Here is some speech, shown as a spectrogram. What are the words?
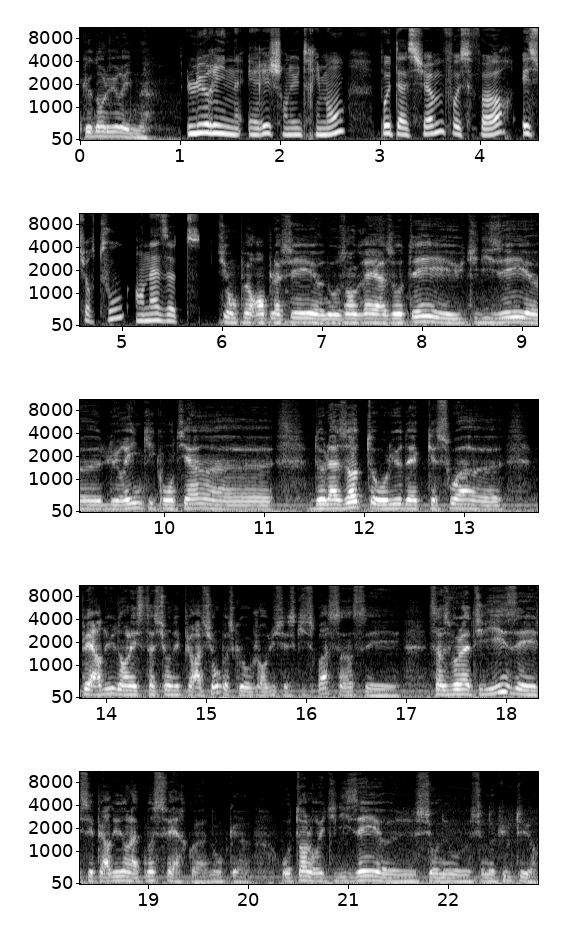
que dans l'urine. L'urine est riche en nutriments, potassium, phosphore et surtout en azote. Si on peut remplacer euh, nos engrais azotés et utiliser euh, de l'urine qui contient euh, de l'azote au lieu d'être qu'elle soit euh, perdue dans les stations d'épuration, parce qu'aujourd'hui c'est ce qui se passe, hein, c'est, ça se volatilise et c'est perdu dans l'atmosphère. Quoi. Donc euh, autant le réutiliser euh, sur, nos, sur nos cultures.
